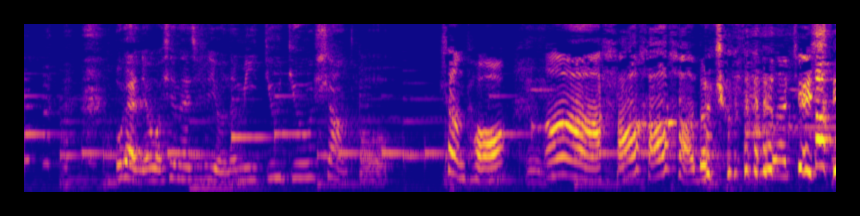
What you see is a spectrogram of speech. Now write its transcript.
我感觉我现在就是有那么一丢丢上头。上头啊，好好好，都出来了，确实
